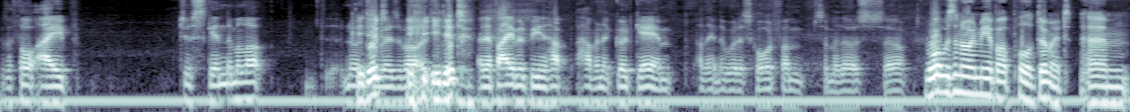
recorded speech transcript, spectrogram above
because I thought Ibe just skinned him a lot. No He did. about it. He did. And if Ibe had been ha- having a good game, I think they would have scored from some of those. So What was annoying me about Paul Dummett um,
